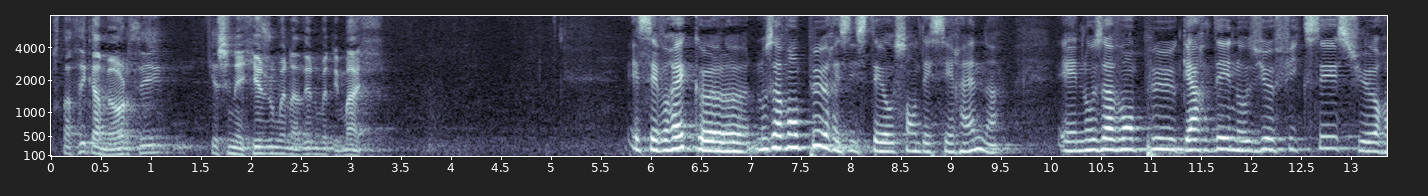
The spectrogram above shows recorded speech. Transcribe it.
Σταθήκαμε όρθιοι και συνεχίζουμε να δίνουμε τη μάχη. Et c'est vrai que nous avons pu résister au son des sirènes et nous avons pu garder nos yeux fixés sur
